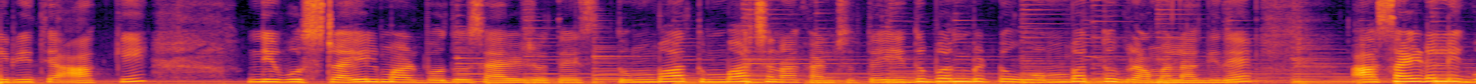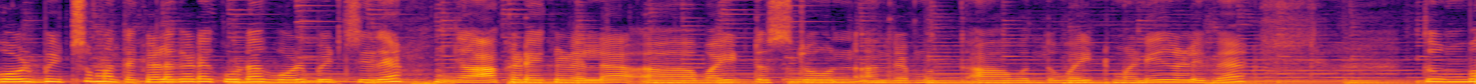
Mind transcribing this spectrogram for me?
ಈ ರೀತಿ ಹಾಕಿ ನೀವು ಸ್ಟೈಲ್ ಮಾಡ್ಬೋದು, ಸ್ಯಾರಿ ಜೊತೆ ತುಂಬ ತುಂಬ ಚೆನ್ನಾಗಿ ಕಾಣಿಸುತ್ತೆ. ಇದು ಬಂದ್ಬಿಟ್ಟು ಒಂಬತ್ತು ಗ್ರಾಮಲ್ಲಾಗಿದೆ ಆ ಸೈಡಲ್ಲಿ ಗೋಲ್ಡ್ ಬೀಟ್ಸು ಮತ್ತು ಕೆಳಗಡೆ ಕೂಡ ಗೋಲ್ಡ್ ಬೀಟ್ಸ್ ಇದೆ. ಆ ಕಡೆ, ಈ ಕಡೆ ವೈಟ್ ಸ್ಟೋನ್ ಅಂದರೆ ಮುತ್, ಆ ಒಂದು ವೈಟ್ ಮಣಿಗಳಿವೆ. ತುಂಬ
